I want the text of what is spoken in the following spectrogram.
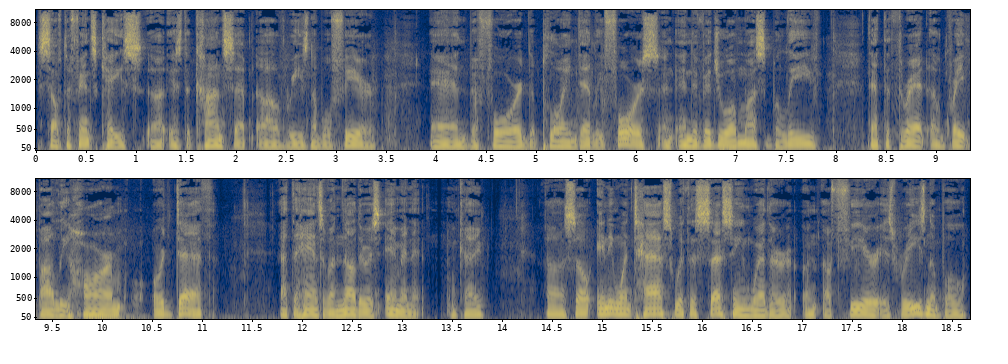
self defense case uh, is the concept of reasonable fear. And before deploying deadly force, an individual must believe that the threat of great bodily harm or death at the hands of another is imminent. Okay. Uh, so anyone tasked with assessing whether a fear is reasonable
